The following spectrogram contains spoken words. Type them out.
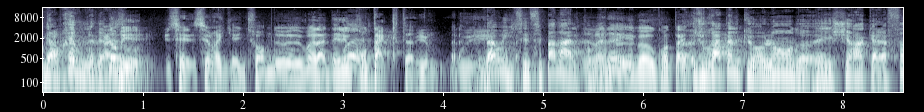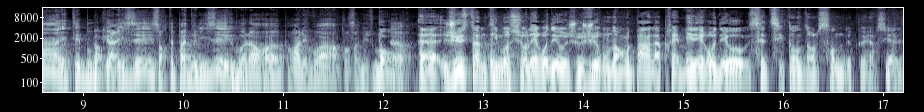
Mais après, vous l'avez raison c'est vrai qu'il y a une forme de voilà d'aller au contact. Oui. Bah oui, c'est pas mal quand même. Il va au contact. Euh, je vous rappelle que Hollande et Chirac à la fin étaient bunkerisés, ils sortaient pas de l'Elysée, ou alors euh, pour aller voir, pour faire du Bon, euh, juste un petit mot sur les rodéos. Je vous jure, on en reparle après. Mais les rodéos, cette séquence dans le centre de commercial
